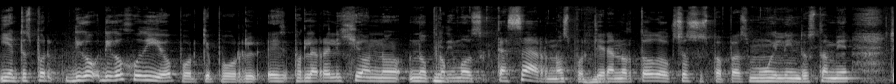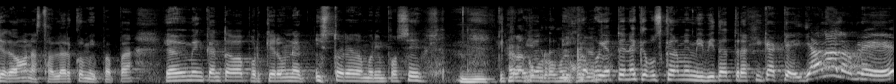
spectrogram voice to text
Y entonces, por, digo, digo judío porque por, eh, por la religión no, no pudimos casarnos, porque eran ortodoxos, sus papás muy lindos también, llegaban hasta hablar con mi papá. Y a mí me encantaba porque era una historia de amor imposible. Y Era como yo, Romeo y y como yo tenía que buscarme mi vida trágica, que ya la logré,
